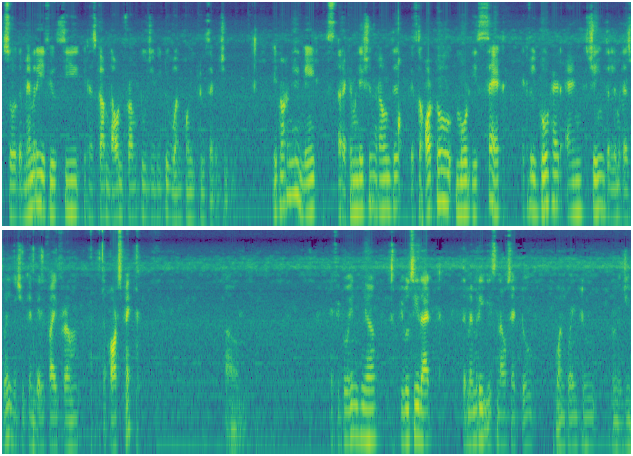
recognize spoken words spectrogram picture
So the memory if you see it has come down from 2 GB to 1.27 GB it not only made a recommendation around this if the auto mode is set it will go ahead and change the limit as well which you can verify from the pod spec. Um, if you go in here you will see that the memory is now set to 1.2 GB,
